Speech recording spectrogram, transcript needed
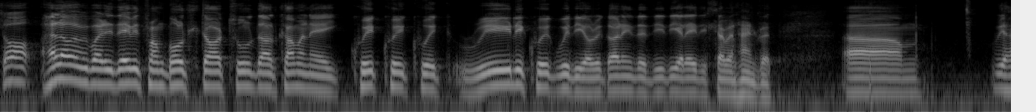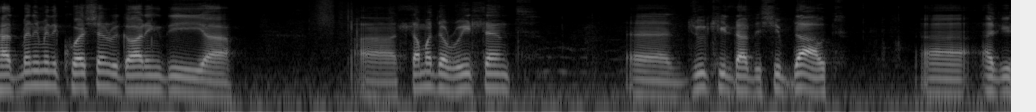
So, hello everybody, David from goldstartool.com and a quick, quick, quick, really quick video regarding the DDL8700. Um, we had many, many questions regarding the uh, uh, some of the recent uh, kit that we shipped out. Uh, as you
